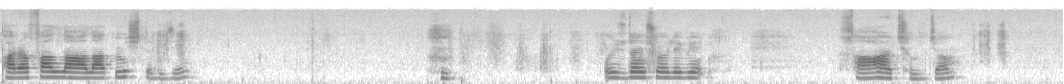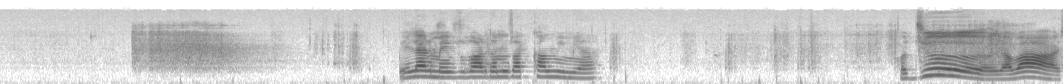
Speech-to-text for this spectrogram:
parafalla ağlatmıştı bizi. o yüzden şöyle bir sağa açılacağım. Beyler mevzulardan uzak kalmayayım ya. Hacı yavaş.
